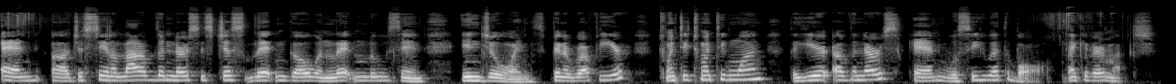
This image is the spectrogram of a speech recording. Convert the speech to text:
and uh, just seeing a lot of the nurses just letting go and letting loose and enjoying. It's been a rough year, 2021, the year of the nurse, and we'll see you at the ball. Thank you very much.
